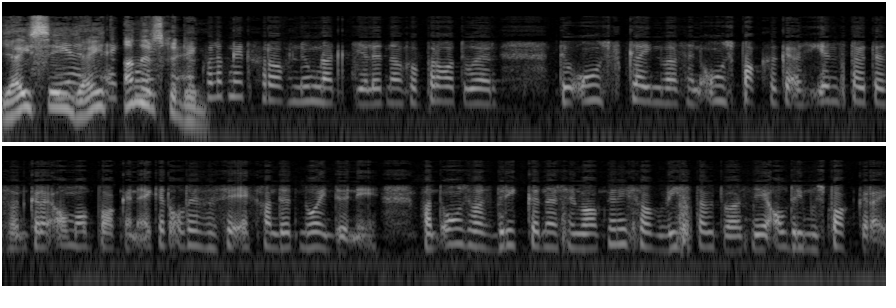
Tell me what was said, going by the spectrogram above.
Jy sê ja, jy het anders net, gedoen. Ek wil ook net graag noem dat jy het nou gepraat oor toe ons klein was en ons pak gekry as een stout is dan kry almal pak en ek het altyd gesê ek gaan dit nooit doen nie. Want ons was drie kinders en maak nou nie saak wie stout was nie, al drie moes pak kry.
